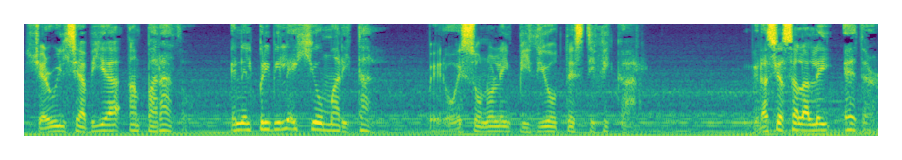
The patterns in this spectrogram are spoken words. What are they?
Cheryl se había amparado en el privilegio marital, pero eso no le impidió testificar. Gracias a la ley Eder,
